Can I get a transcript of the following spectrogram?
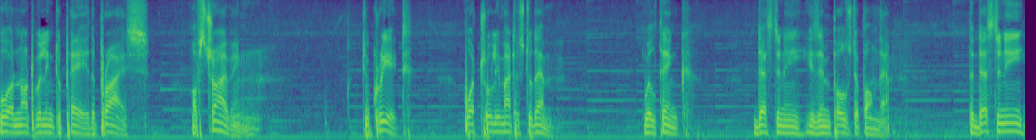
who are not willing to pay the price of striving to create what truly matters to them will think destiny is imposed upon them. The destiny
